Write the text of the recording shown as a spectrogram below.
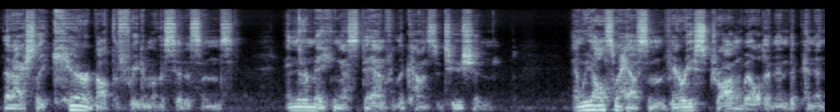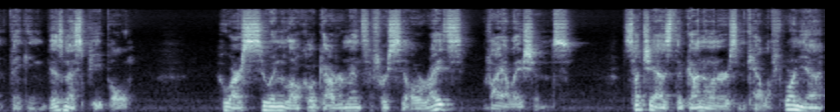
that actually care about the freedom of the citizens, and they're making a stand for the Constitution. And we also have some very strong willed and independent thinking business people who are suing local governments for civil rights violations, such as the gun owners in California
